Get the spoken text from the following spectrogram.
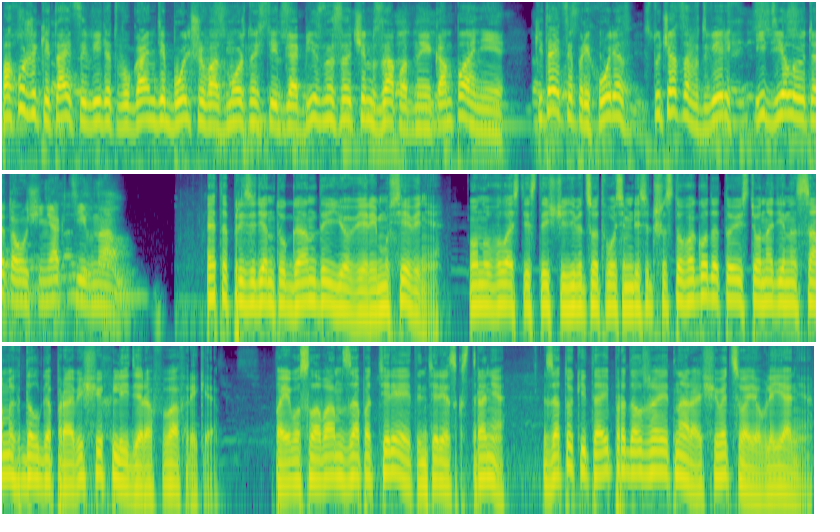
Похоже, китайцы видят в Уганде больше возможностей для бизнеса, чем западные компании. Китайцы приходят, стучатся в дверь и делают это очень активно. Это президент Уганды Йовери Мусевини. Он у власти с 1986 года, то есть он один из самых долгоправящих лидеров в Африке. По его словам, Запад теряет интерес к стране, зато Китай продолжает наращивать свое влияние.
